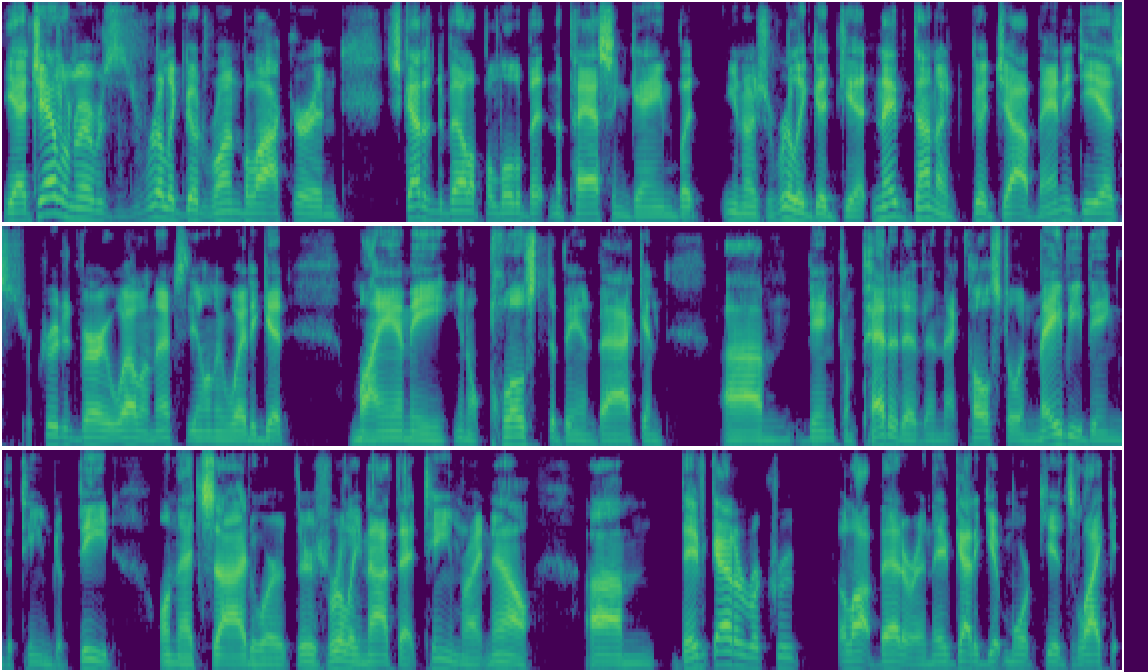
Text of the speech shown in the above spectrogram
Yeah, Jalen Rivers is a really good run blocker, and he's got to develop a little bit in the passing game. But you know, he's a really good get, and they've done a good job. Manny Diaz is recruited very well, and that's the only way to get Miami, you know, close to being back and um, being competitive in that coastal, and maybe being the team to beat on that side, where there's really not that team right now. Um, they've got to recruit a lot better, and they've got to get more kids like it,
